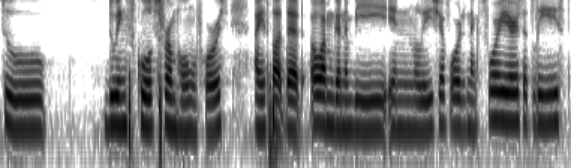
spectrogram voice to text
to doing schools from home, of course. I thought that, oh, I'm gonna be in Malaysia for the next four years at least,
